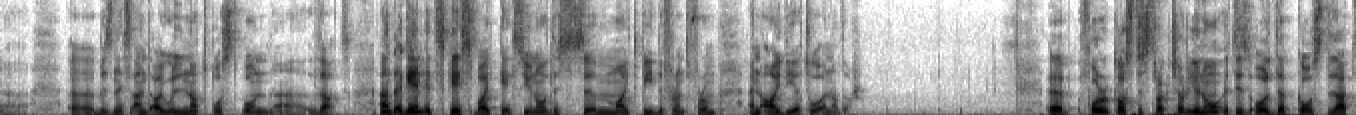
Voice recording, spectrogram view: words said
uh, uh, business and i will not postpone uh, that and again it's case by case you know this uh, might be different from an idea to another uh, for cost structure, you know, it is all the cost that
